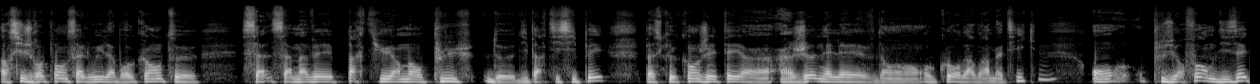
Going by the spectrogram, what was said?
Alors si je repense à Louis Labrocante, euh, ça, ça m'avait particulièrement plu d'y participer parce que quand j'étais un, un jeune élève dans, au cours d'art dramatique, Mhm. On- plusieurs fois on me disait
